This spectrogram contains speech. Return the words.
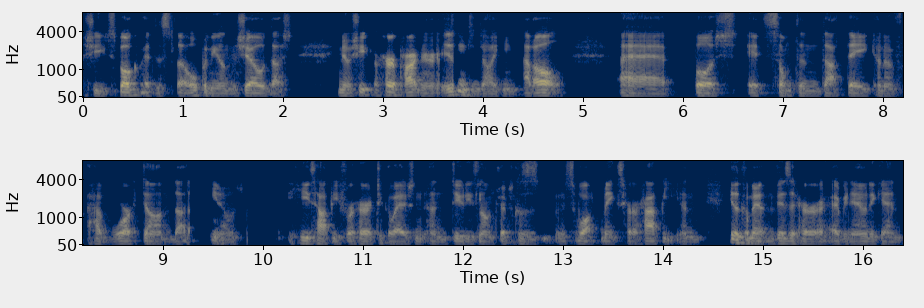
she spoke about this opening on the show that you know she her partner isn't into hiking at all. Uh, but it's something that they kind of have worked on that you know he's happy for her to go out and, and do these long trips because it's, it's, what makes her happy and he'll come out and visit her every now and again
